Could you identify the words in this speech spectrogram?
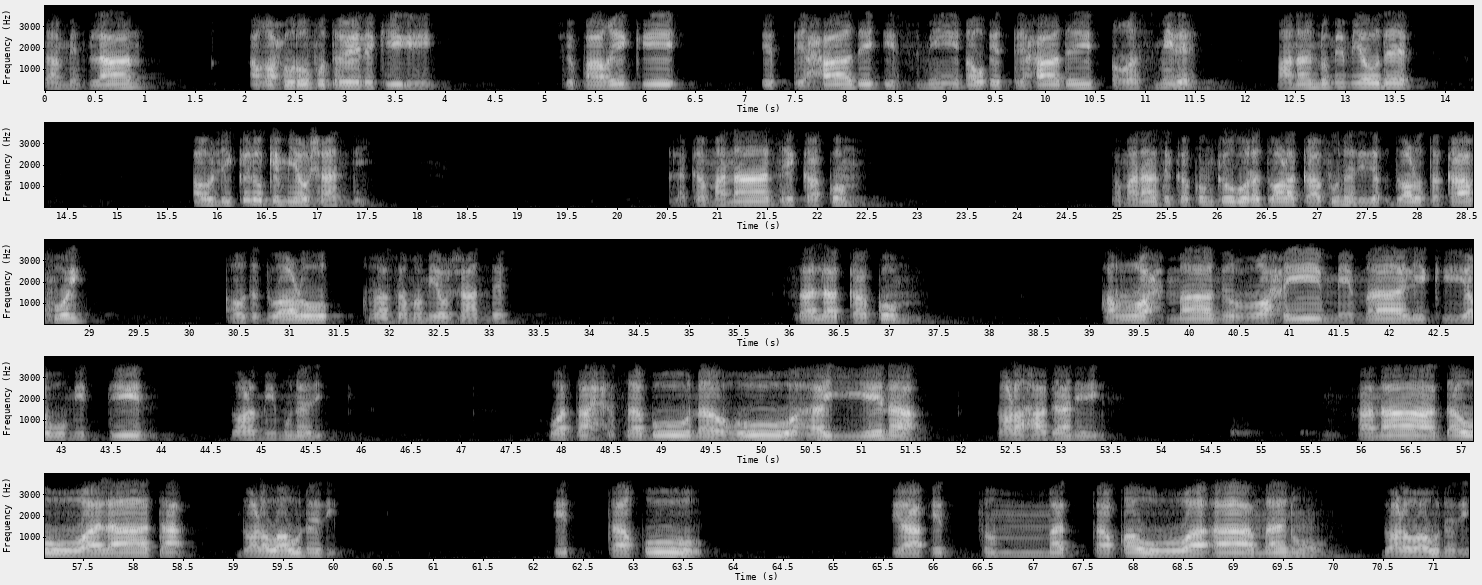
دا مثلان هغه حروف ته ویل کیږي چې پاغي کې اتحاد اسمی او اتحاد رسمی ده معنا نوم یو ده او لیکلو کې یو شان دي لکه مناسککم په مناسککم کې وګوره دواړه کافونه دي دواړو ته کاف وای او د دواړو رسمم یو شان دی سلککم الرحمن الرحیم مالک یوم الدین دواړه میمونه دي وتحسبونه هینا دوړ هاګانی دي فنادوا ولا تا دوړ واونه اتقوا يا ثم اتقوا وآمنوا دوار واونه دي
